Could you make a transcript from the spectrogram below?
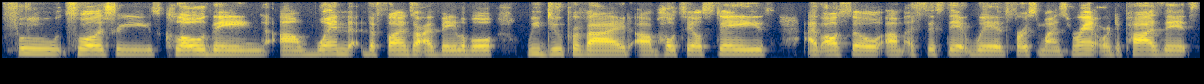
food, toiletries, clothing. Um, when the funds are available, we do provide um, hotel stays. I've also um, assisted with first month's rent or deposits.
